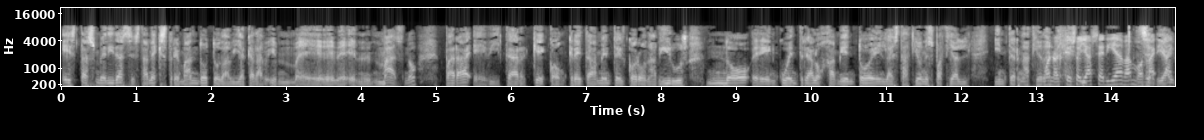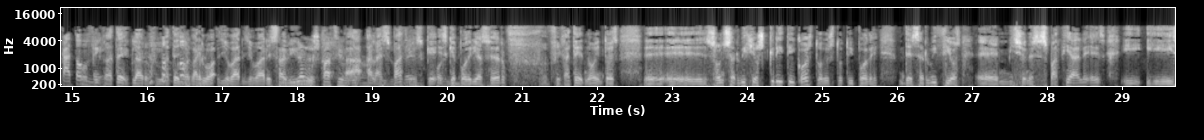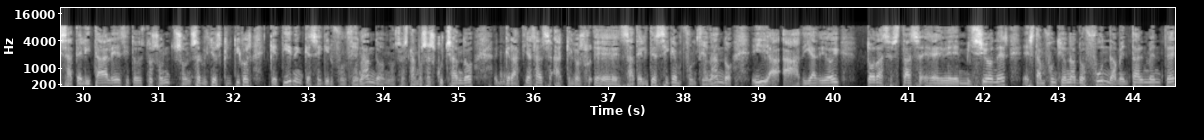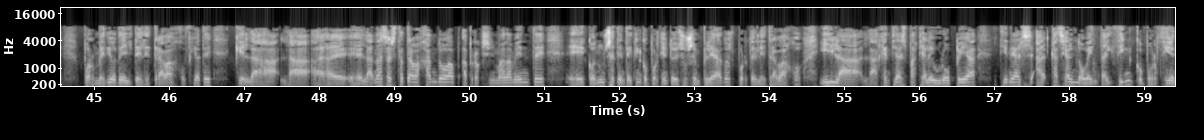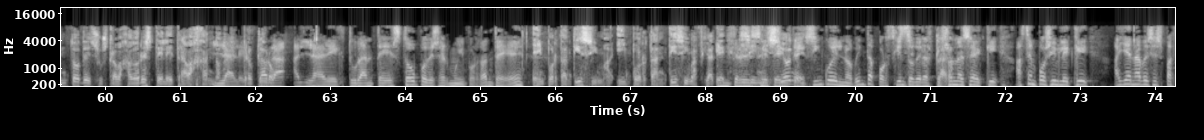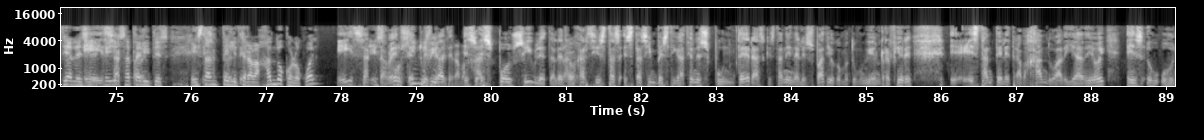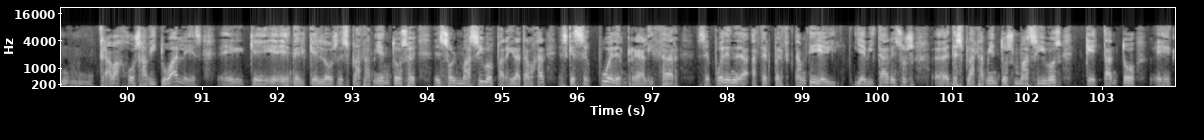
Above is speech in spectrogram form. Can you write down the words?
estas medidas se están extremando todavía cada vez eh, más, ¿no? Para evitar que concretamente el coronavirus no encuentre alojamiento en la Estación Espacial Internacional. Bueno, es que eso ya sería, vamos, sería, la hecatombe. fíjate, claro, fíjate, llevarlo, llevar, llevar este virus a, la espacio, es que, es que podría ser, fíjate, ¿no? Entonces, eh, son servicios críticos, todo este tipo de, de servicios, eh, misiones espaciales y, y satelitales y todo esto son, son servicios críticos que tienen que seguir funcionando. Nos estamos escuchando gracias a, que los eh, satélites siguen funcionando y a, día de hoy todas estas eh, misiones están funcionando fundamentalmente por medio del teletrabajo. Fíjate que la, la, eh, la NASA está trabajando aproximadamente eh, con un 75% de sus empleados por teletrabajo y la, la Agencia Espacial Europea tiene casi al 95% de sus trabajadores teletrabajando. La lectura, la lectura ante esto puede ser muy importante, ¿eh? Importantísima, importantísima. Fíjate, Entre el 75 y el 90% ciento de las personas eh, que hacen posible que haya naves espaciales, eh, que haya satélites, están teletrabajando, con lo cual Exactamente, es posible es, posible teletrabajar. Si estas, estas investigaciones punteras que están en el espacio, como tú muy bien refieres, eh, están teletrabajando a día de hoy, es un, trabajos habituales eh, que en el que los desplazamientos eh, son masivos para ir a trabajar, es que se pueden realizar, se pueden hacer perfectamente y, evitar esos desplazamientos masivos que tanto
